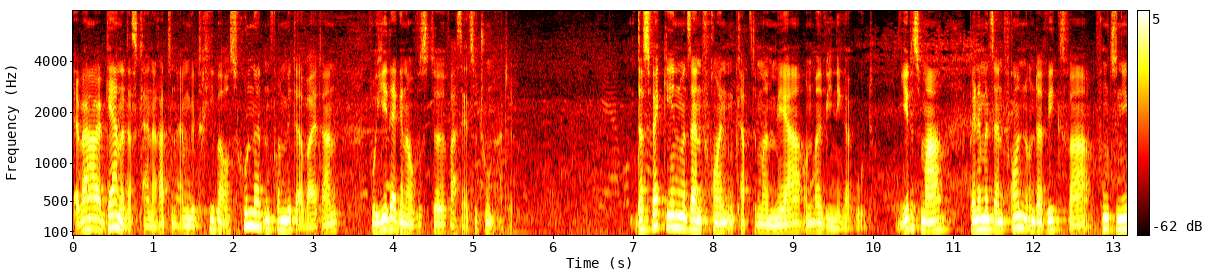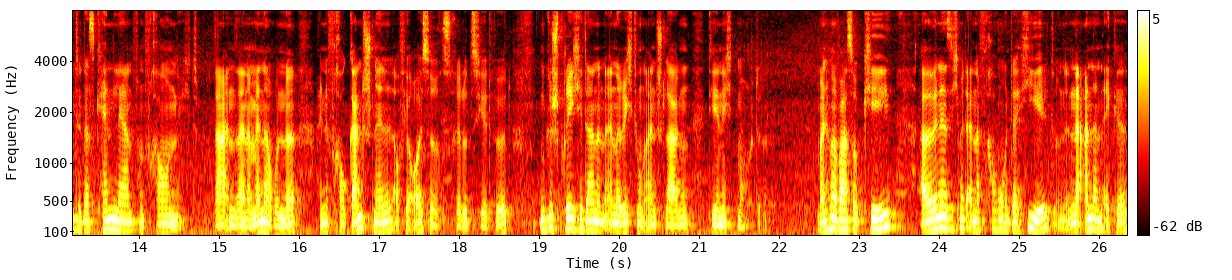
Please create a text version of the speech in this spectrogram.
Er war gerne das kleine Rad in einem Getriebe aus Hunderten von Mitarbeitern, wo jeder genau wusste, was er zu tun hatte. Das Weggehen mit seinen Freunden klappte mal mehr und mal weniger gut. Jedes Mal, wenn er mit seinen Freunden unterwegs war, funktionierte das Kennenlernen von Frauen nicht, da in seiner Männerrunde eine Frau ganz schnell auf ihr Äußeres reduziert wird und Gespräche dann in eine Richtung einschlagen, die er nicht mochte. Manchmal war es okay, aber wenn er sich mit einer Frau unterhielt und in der anderen Ecke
